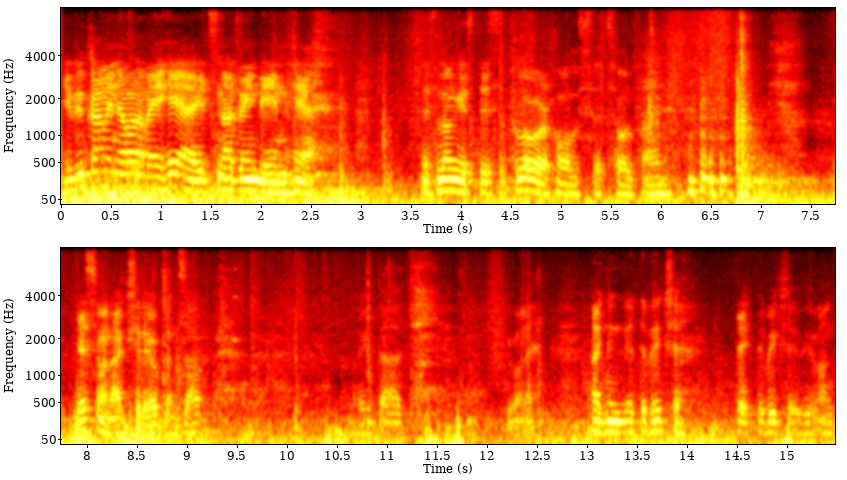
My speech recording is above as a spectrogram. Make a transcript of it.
If you come in all the way here, it's not windy in here. As long as this floor holds, that's all fine. this one actually opens up like that. If you wanna, I can get the picture. Take the picture if you want.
